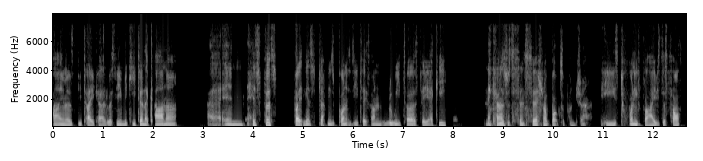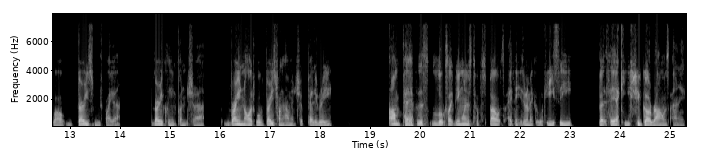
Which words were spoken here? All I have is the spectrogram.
time as the Thai card, we're seeing Mikito Nakano uh, in his first fight against a Japanese opponent as he takes on Ruito Seiki. Nakano's just a sensational boxer puncher. He's 25, he's a southpaw, very smooth fighter, very clean puncher, very knowledgeable, very strong amateur pedigree on paper, this looks like being one of his toughest bouts. I think he's going to make it look easy, but Seiki should go rounds, and it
